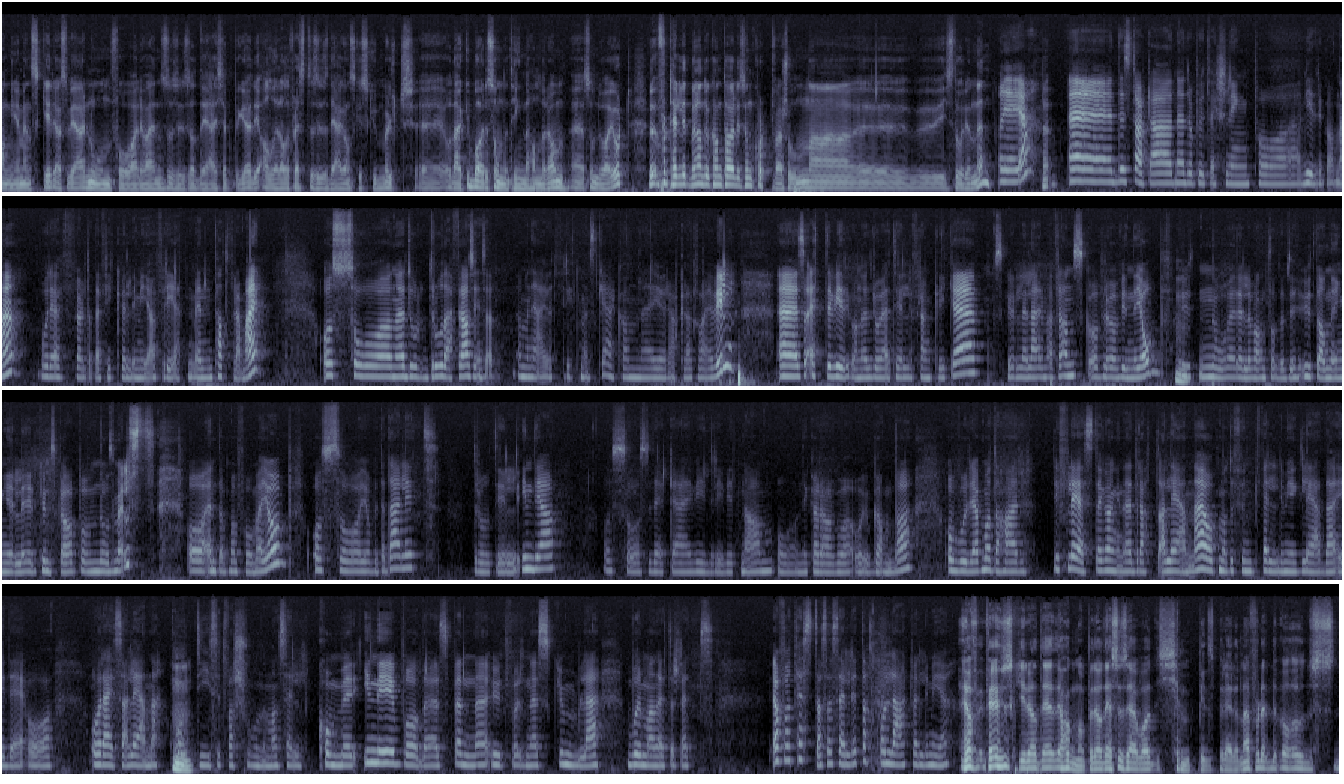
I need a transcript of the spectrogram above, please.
mange mennesker altså Vi er noen få her i verden som syns at det er kjempegøy. De aller aller fleste syns det er ganske skummelt. Eh, og det er jo ikke bare sånne ting det handler om, eh, som du har gjort. Fortell litt mer. Du kan ta sånn kortversjonen av eh, historien din. Ja. Ja. Eh, det starta da jeg dro på utveksling på videregående, hvor jeg følte at jeg fikk veldig mye av friheten min tatt fra meg. Og så, når jeg dro, dro derfra, så innså jeg at ja, men jeg er jo et fritt menneske. Jeg kan eh, gjøre akkurat hva jeg vil. Eh, så etter videregående dro jeg til Frankrike. Skulle lære meg fransk og prøve å finne jobb Mm. uten noe relevant utdanning eller kunnskap om noe som helst. Og endte opp med å få meg jobb. Og så jobbet jeg der litt. Dro til India. Og så studerte jeg videre i Vietnam og Nicaragua og Uganda. Og hvor jeg på en måte har de fleste gangene dratt alene og på en måte funnet veldig mye glede i det å, å reise alene. Mm. Og de situasjonene man selv kommer inn i, både spennende, utfordrende, skumle, hvor man rett og slett ja, får testa seg selv litt da, og lært veldig mye. Ja, for jeg husker at jeg, jeg hang meg opp i det, og det syns jeg var kjempeinspirerende. For det, det, var-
